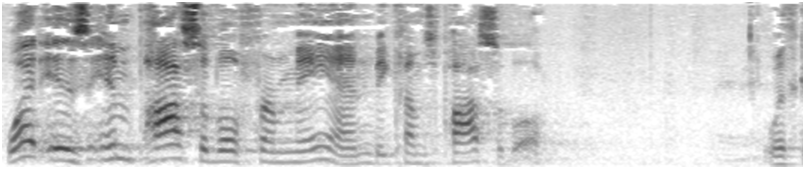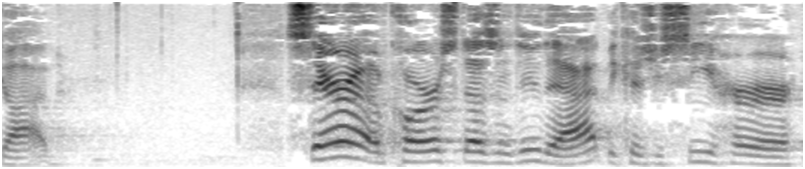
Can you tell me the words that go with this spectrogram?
What is impossible for man becomes possible with God. Sarah, of course, doesn't do that because you see her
